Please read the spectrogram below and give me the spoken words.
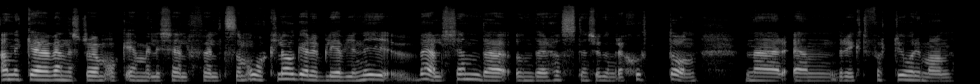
Annika Wennerström och Emelie Kjellfeldt, som åklagare blev ju ni välkända under hösten 2017 när en drygt 40-årig man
